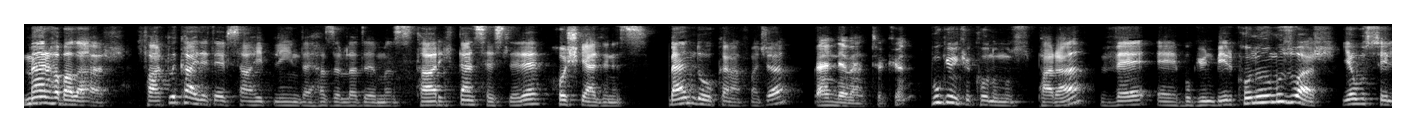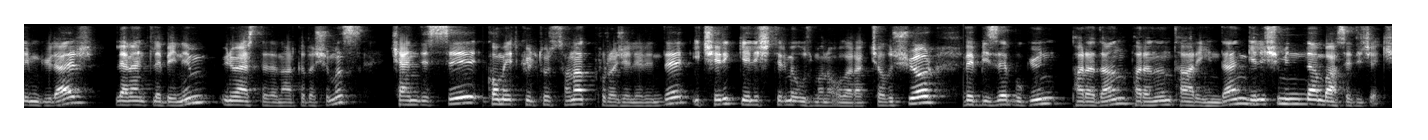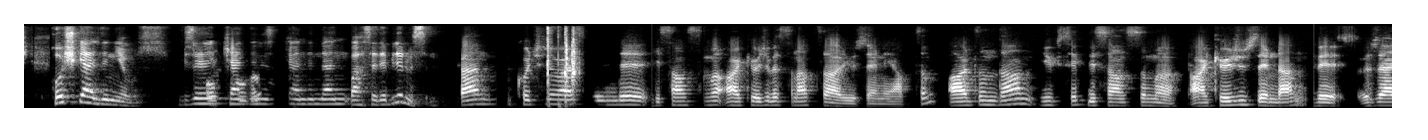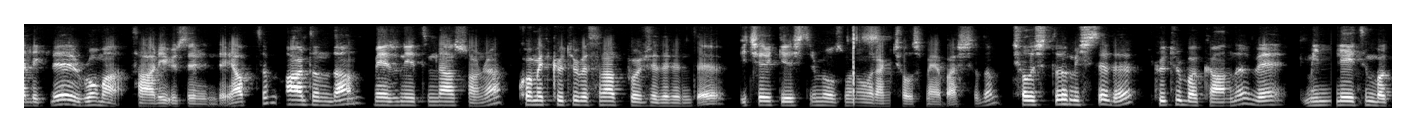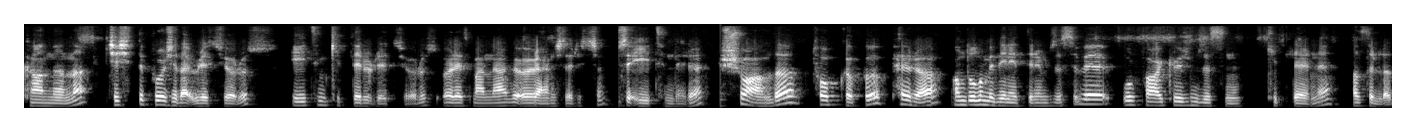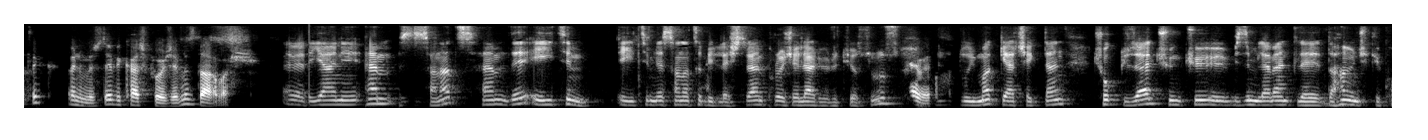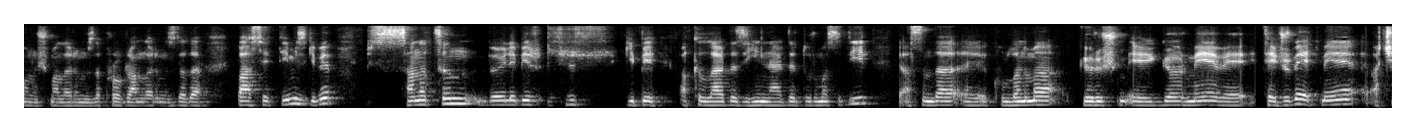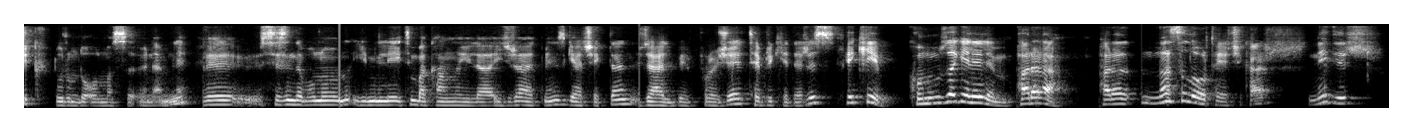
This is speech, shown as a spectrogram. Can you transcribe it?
Merhabalar. Farklı Kaydet ev sahipliğinde hazırladığımız Tarihten Seslere hoş geldiniz. Ben Doğukan Atmaca. Ben Levent Tökün. Bugünkü konumuz para ve e, bugün bir konuğumuz var. Yavuz Selim Güler, Levent'le benim üniversiteden arkadaşımız. Kendisi Komet Kültür Sanat projelerinde içerik geliştirme uzmanı olarak çalışıyor ve bize bugün paradan, paranın tarihinden, gelişiminden bahsedecek. Hoş geldin Yavuz. Bize kendiniz kendinden bahsedebilir misin? Ben Koç Üniversitesi'nde lisansımı arkeoloji ve sanat tarihi üzerine yaptım. Ardından yüksek lisansımı arkeoloji üzerinden ve özellikle Roma tarihi üzerinde yaptım. Ardından mezuniyetimden sonra Komet Kültür ve Sanat projelerinde içerik geliştirme uzmanı olarak çalışmaya başladım. Çalıştığım işte de Kültür Bakanlığı ve Milli Eğitim Bakanlığı'na çeşitli projeler üretiyoruz eğitim kitleri üretiyoruz. Öğretmenler ve öğrenciler için müze eğitimleri. Şu anda Topkapı, Pera, Anadolu Medeniyetleri Müzesi ve Urfa Arkeoloji Müzesi'nin kitlerini hazırladık. Önümüzde birkaç projemiz daha var. Evet yani hem sanat hem de eğitim eğitimle sanatı birleştiren projeler yürütüyorsunuz. Evet. Duymak gerçekten çok güzel. Çünkü bizim Levent'le daha önceki konuşmalarımızda, programlarımızda da bahsettiğimiz gibi sanatın böyle bir süs gibi akıllarda, zihinlerde durması değil, aslında e, kullanıma, görüş, e, görmeye ve tecrübe etmeye açık durumda olması önemli. Ve sizin de bunu Milli Eğitim Bakanlığı'yla icra etmeniz gerçekten güzel bir proje. Tebrik ederiz. Peki konumuza gelelim. Para. Para nasıl ortaya çıkar? Nedir?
